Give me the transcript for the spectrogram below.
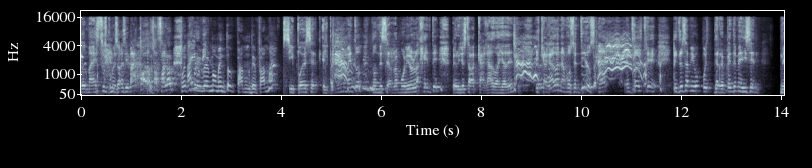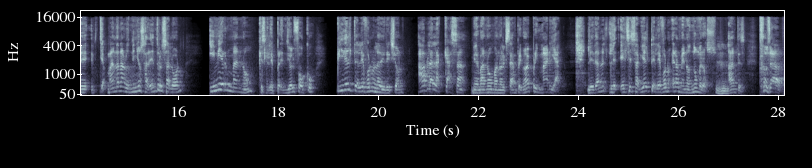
los maestros comenzaron a decir, va todos al salón. ¿Fue tu primer ni-". momento de fama? Sí, puede ser el primer momento donde se remolieron la gente, pero yo estaba cagado allá adentro y cagado en ambos sentidos. ¿no? Entonces, eh, entonces, amigo, pues de repente me dicen, me mandan a los niños adentro del salón y mi hermano, que se le prendió el foco, pide el teléfono en la dirección, habla a la casa, mi hermano Manuel, que está en primero de primaria. Le dan, le- él se sabía el teléfono, eran menos números antes. O sea,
